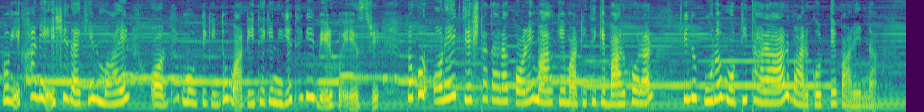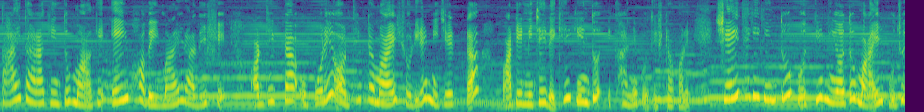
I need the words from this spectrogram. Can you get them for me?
এবং এখানে এসে দেখেন মায়ের অর্ধেক মূর্তি কিন্তু মাটি থেকে নিজে থেকেই বের হয়ে এসছে। তখন অনেক চেষ্টা তারা করে মাকে মাটি থেকে বার করার। কিন্তু পুরো মূর্তি তারা আর বার করতে পারেন না। তাই তারা কিন্তু মাকে এইভাবেই মায়ের আদেশে অর্ধেকটা উপরে, অর্ধেকটা মায়ের শরীরের নিচেরটা মাটির নিচে রেখেই কিন্তু এখানে প্রতিষ্ঠা করে। সেই থেকে কিন্তু প্রতিনিয়ত মায়ের পুজো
